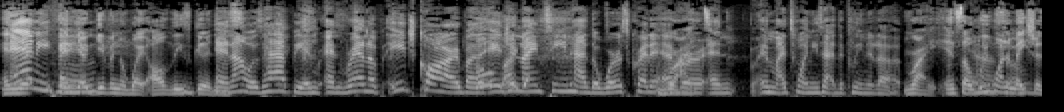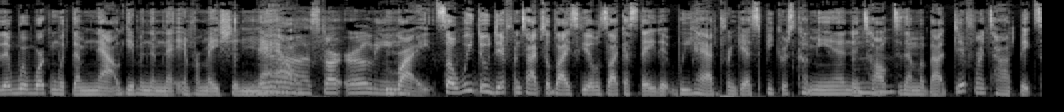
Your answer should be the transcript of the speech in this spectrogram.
and they're- anything. and they're giving away all these goodies. and I was happy and, and ran up each card by the Oh age of God. 19, had the worst credit ever, Right. and in my 20s had to clean it up. right, and so we want to so- make sure that we're working with them now, giving them that information now. Yeah, start early. Right. So we do different types of life skills. Like I stated, we have different guest speakers come in and Mm-hmm. talk to them about different topics.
